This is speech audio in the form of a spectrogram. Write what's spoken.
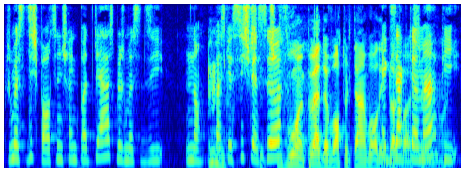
Puis je me suis dit, je parti une chaîne podcast? Puis là, je me suis dit, non. Parce que si je fais Tu, ça. tu te voues un peu à devoir tout le temps avoir des. Exactement. ouais. Puis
